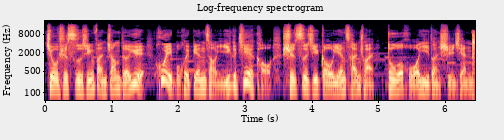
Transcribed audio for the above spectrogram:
就是死刑犯张德月会不会编造一个借口，使自己苟延残喘多活一段时间呢？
